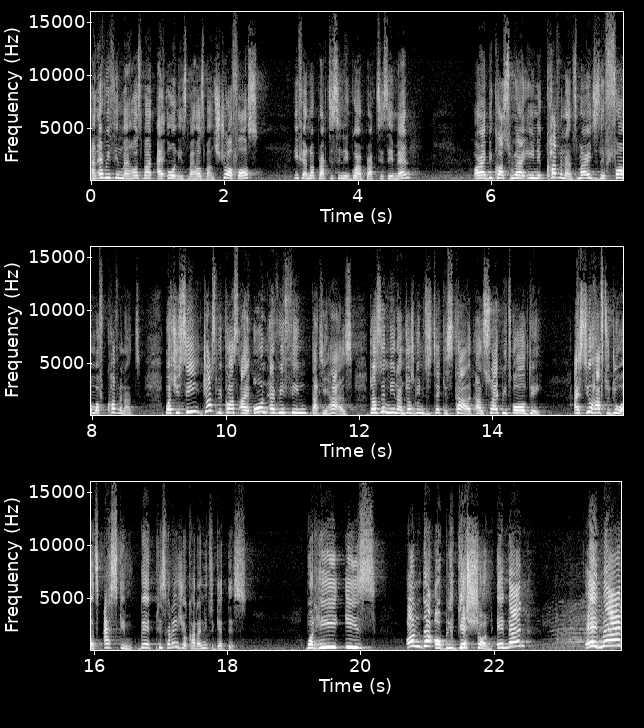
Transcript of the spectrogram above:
and everything my husband I own is my husband's. True or false? If you're not practicing it, go and practice. Amen. All right, because we are in a covenant. Marriage is a form of covenant. But you see, just because I own everything that he has doesn't mean I'm just going to take his card and swipe it all day. I still have to do what? Ask him, babe, please, can I use your card? I need to get this but he is under obligation. Amen? Amen.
